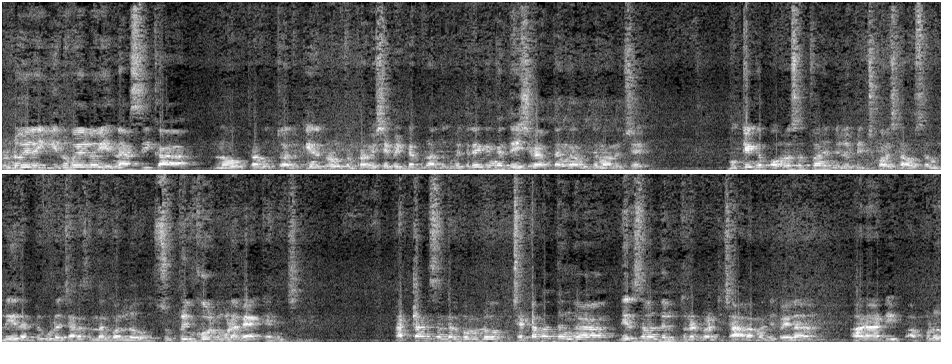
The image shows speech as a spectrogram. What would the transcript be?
రెండు వేల ఇరవైలో ఎన్ఆర్సీకాను ప్రభుత్వాలు కేంద్ర ప్రభుత్వం ప్రవేశపెట్టినప్పుడు అందుకు వ్యతిరేకంగా దేశవ్యాప్తంగా ఉద్యమాలు వచ్చాయి. ముఖ్యంగా పౌరసత్వాన్ని నిరూపించుకోవాల్సిన అవసరం లేదంటూ కూడా చాలా సందర్భాల్లో సుప్రీంకోర్టు కూడా వ్యాఖ్యానించింది. అట్లాంటి సందర్భంలో చట్టబద్ధంగా నిరసనలు తెలుపుతున్నటువంటి చాలా మంది పైన ఆనాటి అప్పుడు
